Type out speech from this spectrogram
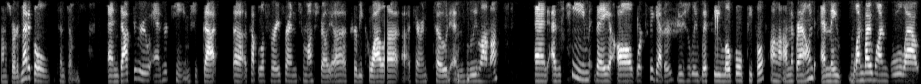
some sort of medical symptoms. And Dr. Roo and her team, she's got uh, a couple of furry friends from Australia, Kirby Koala, uh, Terrence Toad, and Louis Llama. And as a team, they all work together, usually with the local people uh, on the ground, and they one by one rule out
